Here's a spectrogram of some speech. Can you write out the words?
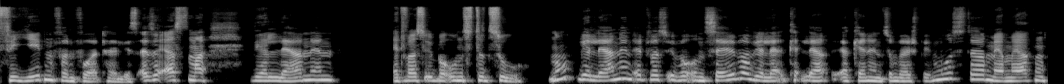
für jeden von Vorteil ist. Also erstmal, wir lernen etwas über uns dazu. Ne? Wir lernen etwas über uns selber, wir erkennen zum Beispiel Muster, wir merken,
